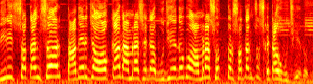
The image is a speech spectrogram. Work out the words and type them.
তিরিশ শতাংশ তাদের যে অকাত আমরা সেটা বুঝিয়ে দেবো আমরা সত্তর শতাংশ সেটাও বুঝিয়ে দেবো।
